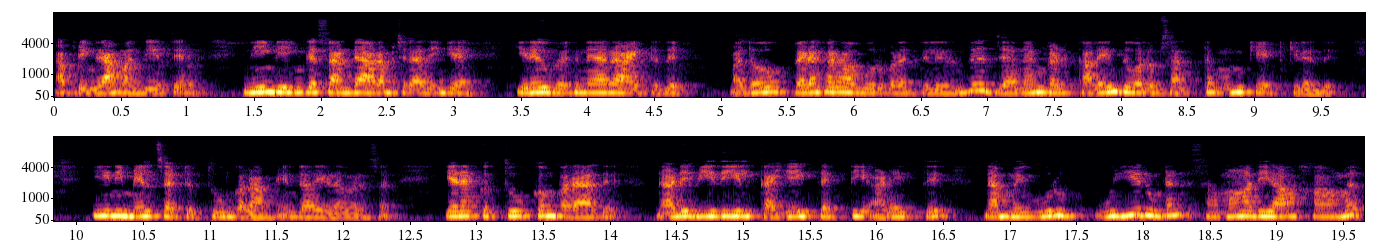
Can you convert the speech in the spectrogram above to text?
அப்படிங்கிறான் வந்தியத்தேவன். நீங்க இங்க சண்டை ஆரம்பிச்சிடாதீங்க. இரவு வெகு நேரம் ஆயிட்டுது. அதோ பெரகரா ஊர்வலத்திலிருந்து ஜனங்கள் கலைந்து வரும் சத்தமும் கேட்கிறது. இனிமேல் சற்று தூங்கலாம் என்றார் இளவரசர். எனக்கு தூக்கம் வராது. நடு வீதியில் கையை தட்டி அழைத்து நம்மை உரு உயிருடன் சமாதியாகாமல்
